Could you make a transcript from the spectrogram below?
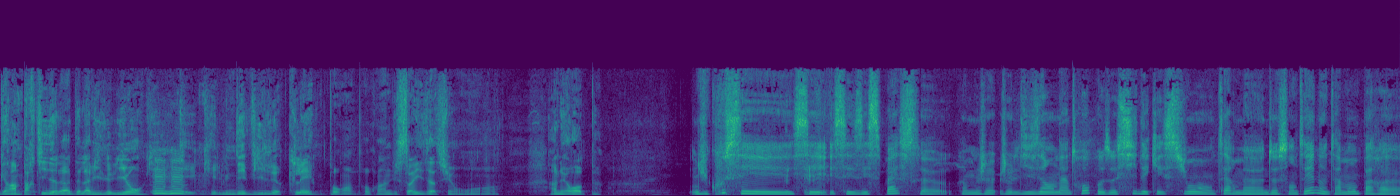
grande partie de la, de la ville de Lyon, qui, Mhm. qui- qui est l'une des villes clés pour, pour l'industrialisation en Europe. Du coup, ces, ces, ces espaces, euh, comme je, je le disais en intro, posent aussi des questions en termes de santé, notamment par euh,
